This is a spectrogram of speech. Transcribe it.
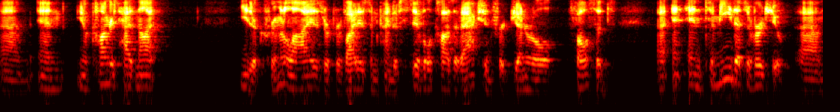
Um, and, you know, Congress has not either criminalized or provided some kind of civil cause of action for general falsehoods. Uh, and, and, to me, that's a virtue. Um,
